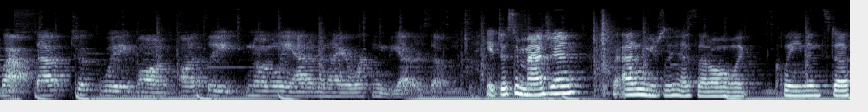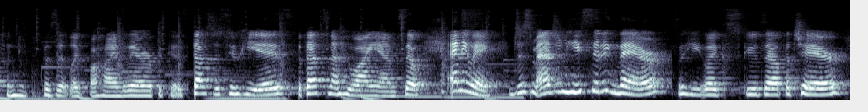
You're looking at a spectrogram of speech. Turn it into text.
Wow, that took way long. Honestly, normally Adam and I are working together, so. Yeah, just imagine, Adam usually has that all like clean and stuff and he puts it like behind there because that's just who he is, but that's not who I am. So anyway, just imagine he's sitting there. So he like scoots out the chair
